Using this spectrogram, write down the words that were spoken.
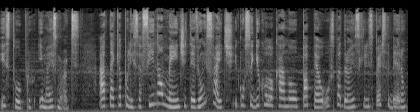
estupro e mais mortes até que a polícia finalmente teve um insight e conseguiu colocar no papel os padrões que eles perceberam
